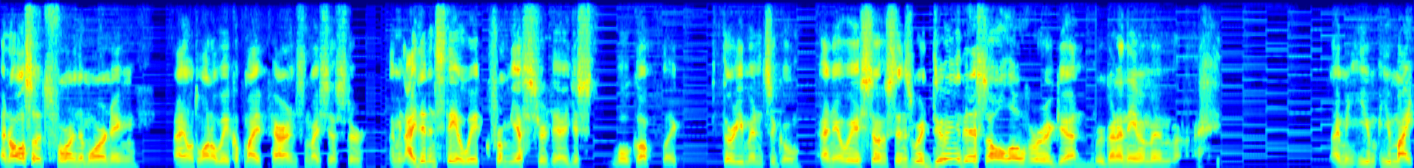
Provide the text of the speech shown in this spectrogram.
And also, it's 4 in the morning. I don't want to wake up my parents and my sister. I mean, I didn't stay awake from yesterday. I just woke up, like, 30 minutes ago. Anyway, so since we're doing this all over again, we're gonna name him... Um, I mean, you, you might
